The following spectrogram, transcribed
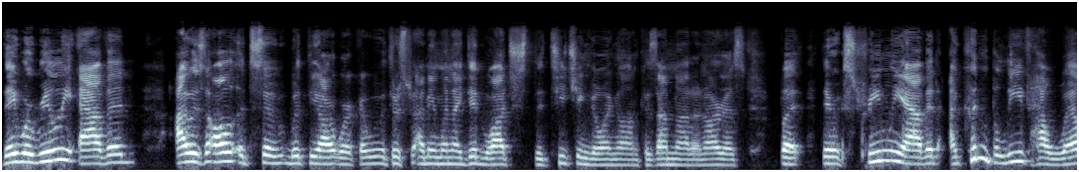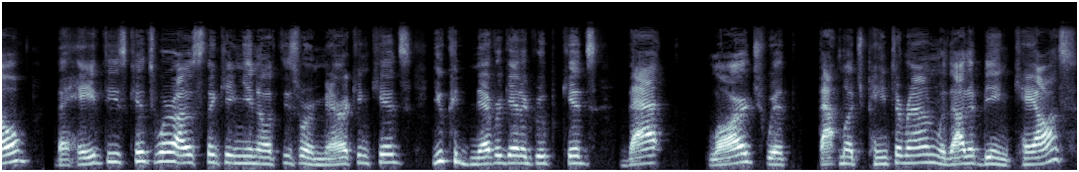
they were really avid. I was all so with the artwork. With this, I mean, when I did watch the teaching going on, because I'm not an artist, but they're extremely avid. I couldn't believe how well behaved these kids were. I was thinking, you know, if these were American kids, you could never get a group of kids that large with that much paint around without it being chaos.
